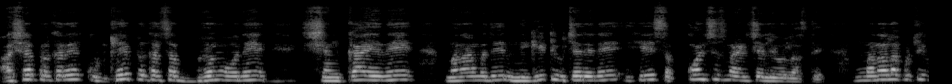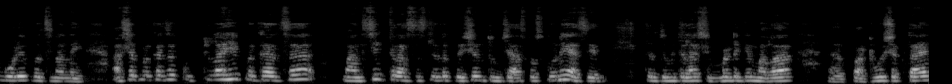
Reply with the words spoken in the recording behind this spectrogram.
अशा प्रकारे कुठल्याही प्रकारचा भ्रम होणे शंका येणे मनामध्ये निगेटिव्ह विचार येणे हे सबकॉन्शियस माइंडच्या लेवलला असते. मनाला कुठली गोळी पोचणार नाही. अशा प्रकारचा कुठलाही प्रकारचा मानसिक त्रास असलेलं पेशंट तुमच्या आसपास कोणी असेल तर तुम्ही त्याला शंभर टक्के मला पाठवू शकताय.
